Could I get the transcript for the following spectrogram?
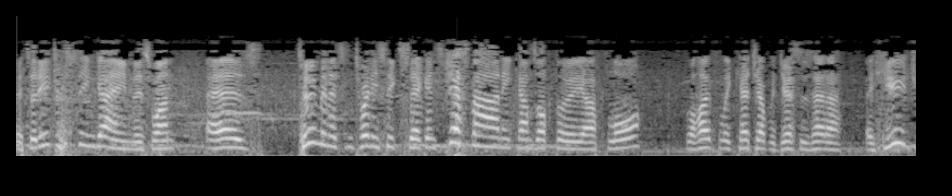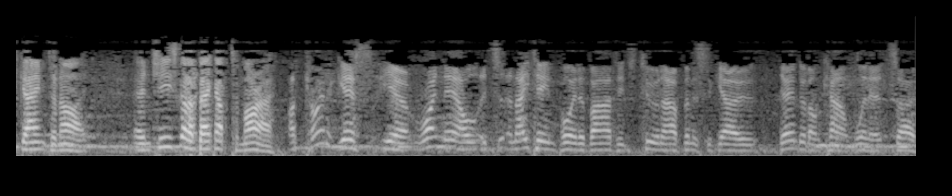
It's an interesting game, this one, as 2 minutes and 26 seconds. Jess Mahoney comes off the uh, floor. We'll hopefully catch up with Jess, who's had a, a huge game tonight, and she's got to back up tomorrow. I kind of guess, yeah, right now it's an 18 point advantage, two and a half minutes to go. Dandenong can't win it, so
